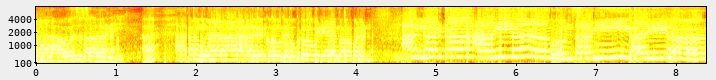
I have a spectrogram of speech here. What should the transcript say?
मला आवाजच आला नाही? आता मुलाला अंगर करू प्रोग्राम आपण. अंगर का आणि न घुंचा मी घाली न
